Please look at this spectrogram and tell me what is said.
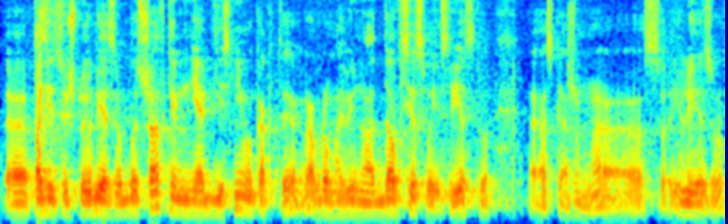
э, позиции, что Илезер был Шатхин, необъяснимо, как-то Авром Авину отдал все свои средства, э, скажем, Илезеру,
